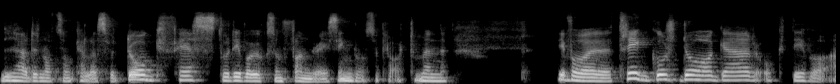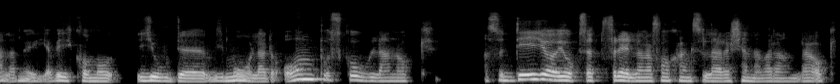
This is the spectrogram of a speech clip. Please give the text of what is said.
vi hade något som kallas för Dogfest och det var ju också en fundraising då såklart. Men det var trädgårdsdagar och det var alla möjliga. Vi kom och gjorde, vi målade om på skolan och alltså det gör ju också att föräldrarna får en chans att lära känna varandra och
